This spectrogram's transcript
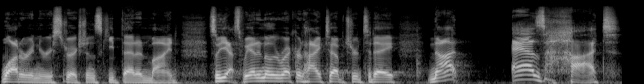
watering restrictions. Keep that in mind. So, yes, we had another record high temperature today. Not as hot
